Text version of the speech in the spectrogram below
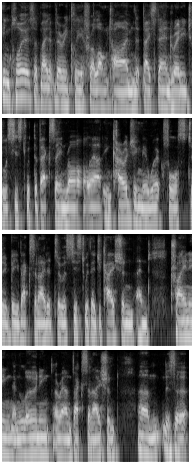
Employers have made it very clear for a long time that they stand ready to assist with the vaccine rollout, encouraging their workforce to be vaccinated, to assist with education and training and learning around vaccination. Um, there's a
